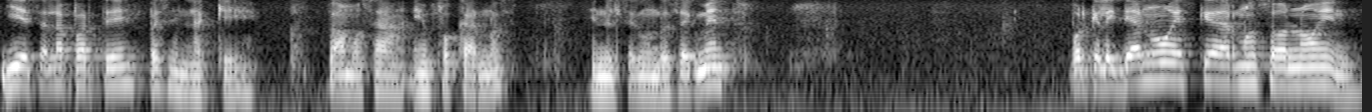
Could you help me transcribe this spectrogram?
Y esa es la parte pues, en la que vamos a enfocarnos en el segundo segmento. Porque la idea no es quedarnos solo en,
